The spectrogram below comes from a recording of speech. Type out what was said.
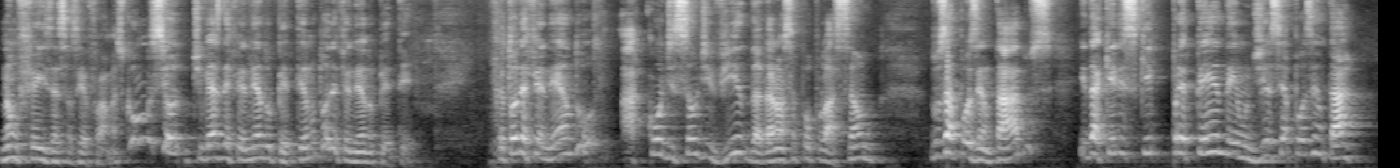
não fez essas reformas. Como se eu estivesse defendendo o PT, eu não estou defendendo o PT. Eu estou defendendo a condição de vida da nossa população, dos aposentados e daqueles que pretendem um dia se aposentar.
